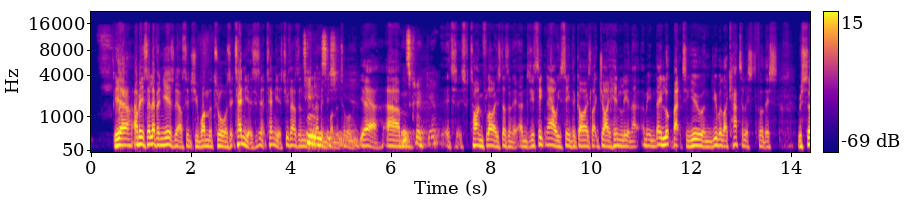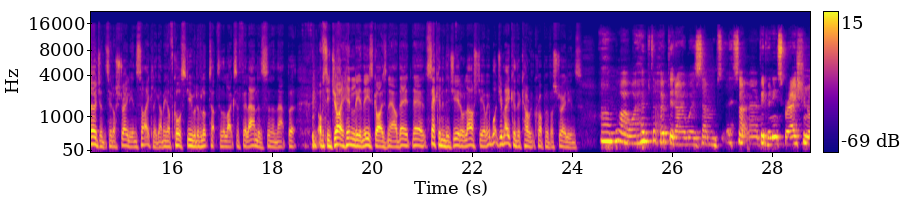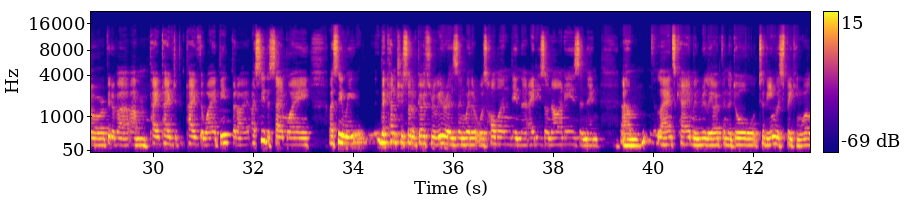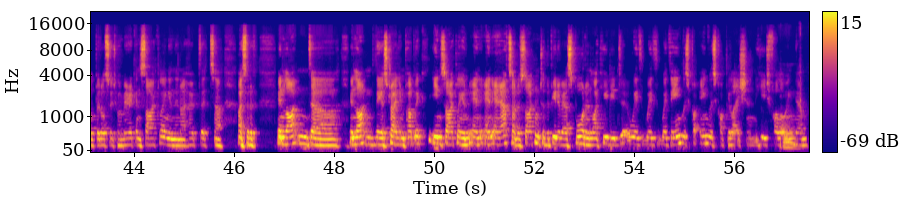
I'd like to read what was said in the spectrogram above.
Yeah, I mean it's 11 years now since you won the tour. Is it 10 years? Isn't it 10 years? 2011 you won the tour. Yeah, um, that's correct. Yeah. it's, it's time flies, doesn't it? And you think now you see the guys like Jai Hindley and that. I mean, they look back to you, and you were like catalyst for this resurgence in Australian cycling. I mean, of course, you would have looked up to the likes of Phil Anderson and that, but obviously Jai Hindley and these guys now they're they're second in the Giro last year. I mean, what do you make of the current crop of Australians? Um, oh, I hope hope that I was um, so, a bit of an inspiration or a bit of a um, paved paved the way a bit. But I, I see the same way. I see we the country sort of go through eras, and whether it was Holland in the eighties or nineties, and then um, Lance came and really opened the door to the English speaking world, but also to American cycling. And then I hope that uh, I sort of enlightened uh, enlightened the Australian public in cycling and, and, and, and outside of cycling to the beauty of our sport, and like you did with with, with the English English population, the huge following um,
